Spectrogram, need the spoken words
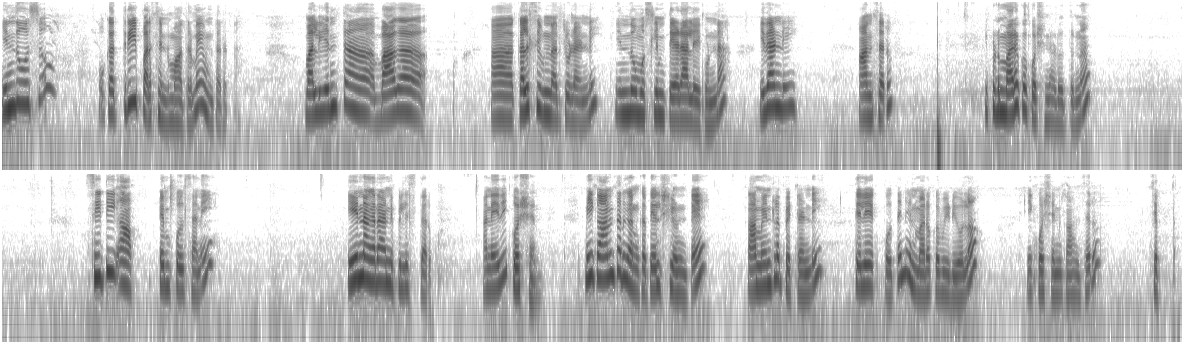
హిందూస్ ఒక త్రీ పర్సెంట్ మాత్రమే ఉంటారట. వాళ్ళు ఎంత బాగా కలిసి ఉన్నారు చూడండి. హిందూ ముస్లిం తేడా లేకుండా. ఇదండి ఆన్సరు. ఇప్పుడు మరొక క్వశ్చన్ అడుగుతున్నా. సిటీ ఆఫ్ టెంపుల్స్ అని ఏ నగరాన్ని పిలుస్తారు అనేది క్వశ్చన్. మీకు ఆన్సర్ కనుక తెలిసి ఉంటే కామెంట్లో పెట్టండి. తెలియకపోతే నేను మరొక వీడియోలో ఈ క్వశ్చన్కి ఆన్సర్ చెప్తా.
